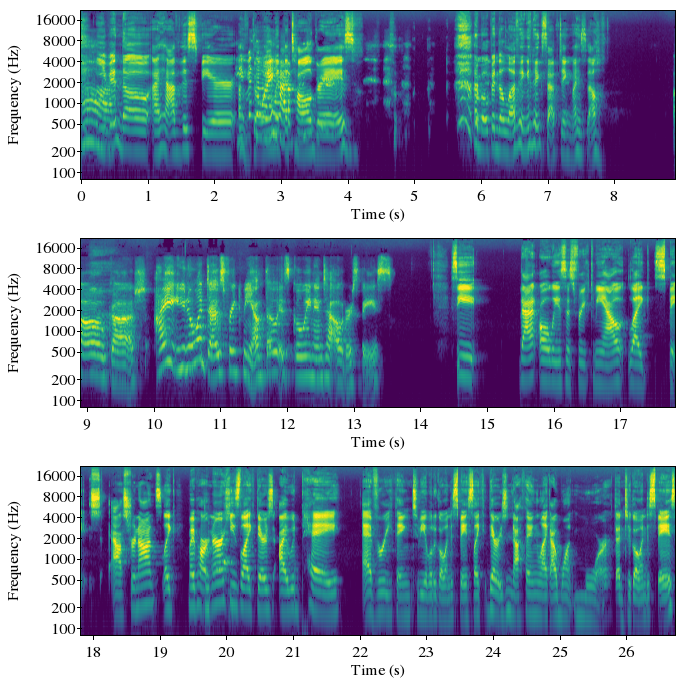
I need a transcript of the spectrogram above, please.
Ah. Even though I have this fear of I going with the tall grays, I'm open to loving and accepting myself. Oh gosh. I you know what does freak me out though is going into outer space. See, that always has freaked me out. Like space astronauts, like my partner, he's like, "There's, I would pay." Everything to be able to go into space. Like there is nothing like i want more than to go into space.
